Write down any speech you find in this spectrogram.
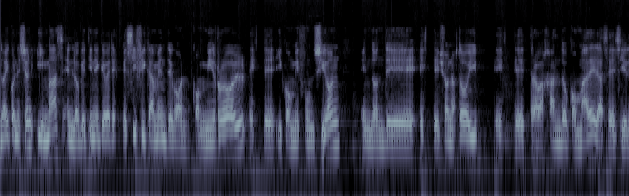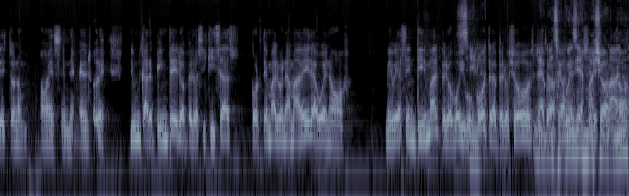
no hay conexión y más en lo que tiene que ver específicamente con, mi rol este, y con mi función, en donde este, yo no estoy este, trabajando con maderas, es decir, esto no, es en desmedro de, un carpintero, pero si quizás corté mal una madera, bueno, me voy a sentir mal, pero voy y busco otra, pero yo la consecuencia es mayor, ¿no?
